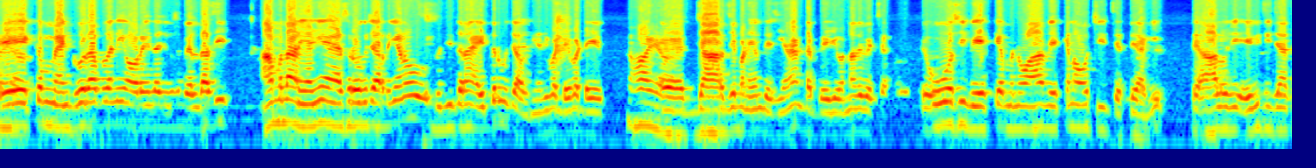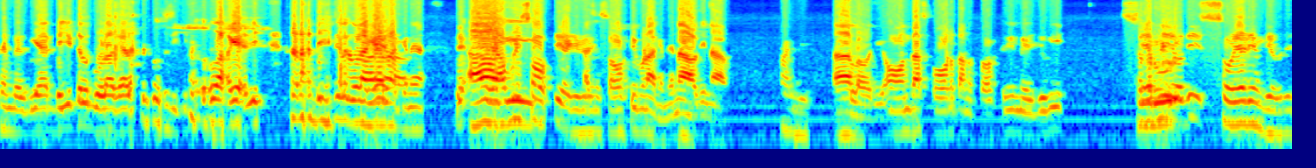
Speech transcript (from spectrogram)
ਤੇ ਇੱਕ ਮੈਂਗੋ ਦਾ ਪਤਾ ਨਹੀਂ ਔਰੇਂਜ ਦਾ ਜੂਸ ਮਿਲਦਾ ਸੀ। ਆ ਮਧਾਣੀਆਂ ਜੀ ਐਸ ਰੋਗ ਚੱਲਦੀਆਂ ਨਾ ਉਹ ਦੂਜੀ ਤਰ੍ਹਾਂ ਇੱਧਰ ਨੂੰ ਚੱਲਦੀਆਂ ਜੀ ਵੱਡੇ ਵੱਡੇ ਹਾਂ ਯਾਰ। ਜਾਰ ਜੇ ਬਣੇ ਹੁੰਦੇ ਸੀ ਹਨਾ ਡੱਬੇ ਜੇ ਉਹਨਾਂ ਦੇ ਵਿੱਚ। ਤੇ ਉਹ ਅਸੀਂ ਵੇਖ ਕੇ ਮੈਨੂੰ ਆ ਵੇਖ ਕੇ ਨਾ ਉਹ ਚੀਜ਼ ਚੇਤੇ ਆ ਗਈ। ਤੇ ਆ ਲੋ ਜੀ ਇਹ ਵੀ ਚੀਜ਼ਾਂ ਇੱਥੇ ਮਿਲਦੀਆਂ ਡਿਜੀਟਲ ਗੋਲਾ ਕਹਿ ਤੁਸੀਂ। ਉਹ ਆ ਗਿਆ ਜੀ ਹਨਾ ਡਿਜੀਟਲ ਗੋਲਾ ਕਹਿ ਸਕਦੇ ਆ। ਤੇ ਆ ਆਪਣੀ ਸੌਫਟ ਹੀ ਹੈਗੀ ਵੀਰੇ। ਅੱਛਾ ਸੌਫਟ ਹੀ ਬਣਾ ਕੇ ਦਿੰਦੇ ਨਾਲ ਦੀ ਨਾਲ। ਹਾਂਜੀ। ਆ ਲਓ ਜੀ ਔਨ ਦਾ ਸਪੌਟ ਤੁਹਾਨੂੰ ਸੌਫਟ ਵੀ ਮਿਲ ਜੂਗੀ। ਸੰਗਰੂਰ ਉਹਦੀ ਸੋਇਆ ਦੀ ਹੁੰਦੀ ਹੈ ਵੀਰੇ।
